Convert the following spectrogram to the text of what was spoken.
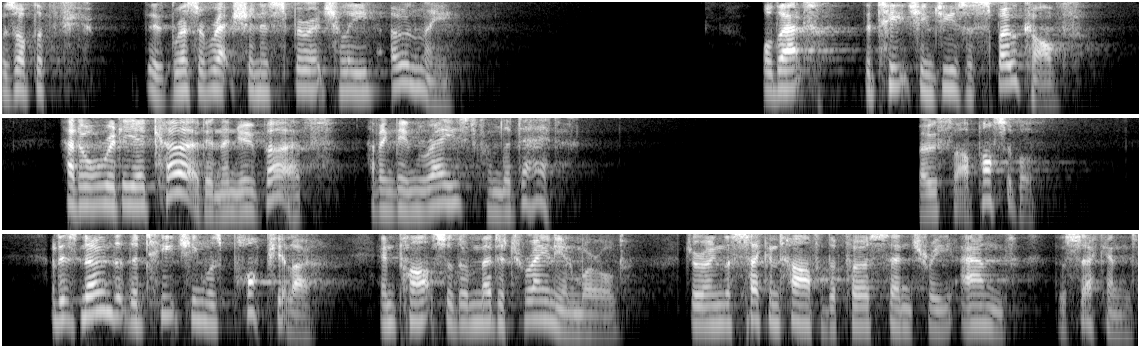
was of the, the resurrection is spiritually only, or that the teaching Jesus spoke of had already occurred in the new birth, having been raised from the dead. Both are possible. And it's known that the teaching was popular in parts of the Mediterranean world during the second half of the first century and the second.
